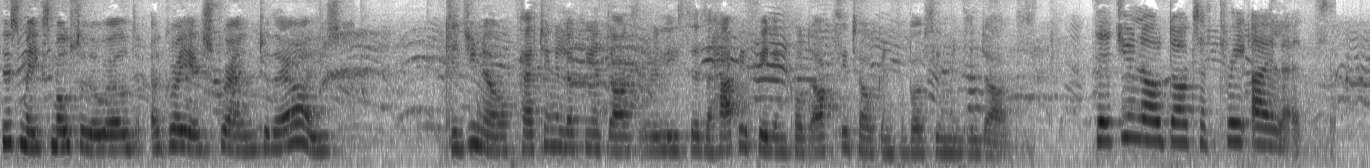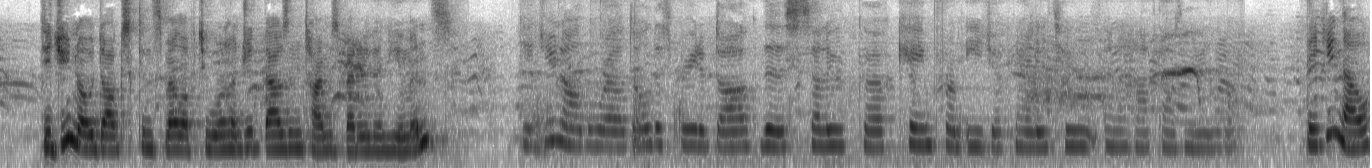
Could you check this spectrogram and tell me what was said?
This makes most of the world a greyish brown to their eyes. Did you know petting and looking at dogs releases a happy feeling called oxytocin for both humans and dogs? Did you know dogs have three eyelids? Did you know dogs can smell up to 100,000 times better than humans? Did you know the world's oldest breed of dog, the Saluki, came from Egypt nearly two and a half thousand years ago? Did you know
